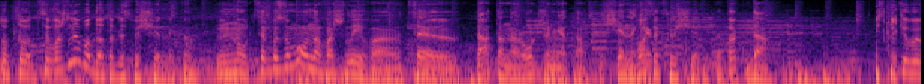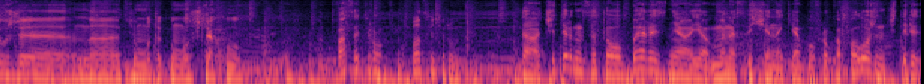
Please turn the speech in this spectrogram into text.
тобто це важлива дата для священника? Ну, це безумовно важливо. Це дата народження там У священника. вас як священника, так? Да. Скільки ви вже на цьому такому шляху? 20 років. 20 років. Да, 14 березня, я, в мене священник, я був рукоположений, 4,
